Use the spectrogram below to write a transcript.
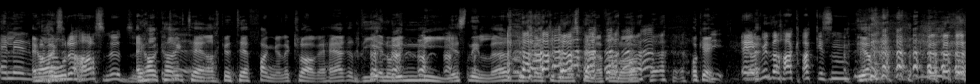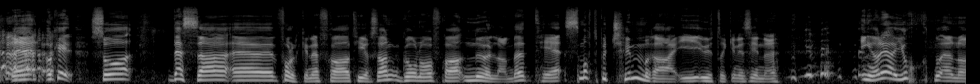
Eller Jeg har- Bordet har snudd. Jeg har karakterarkene til fangene klare her. De er nå de nye snille. De kan ikke begynne å spille for nå. OK. Jeg vil ha kakkisen. Ja. Eh, OK, så disse eh, folkene fra Tyrsand går nå fra nølende til smått bekymra i uttrykkene sine. Ingen av dem har gjort noe ennå,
